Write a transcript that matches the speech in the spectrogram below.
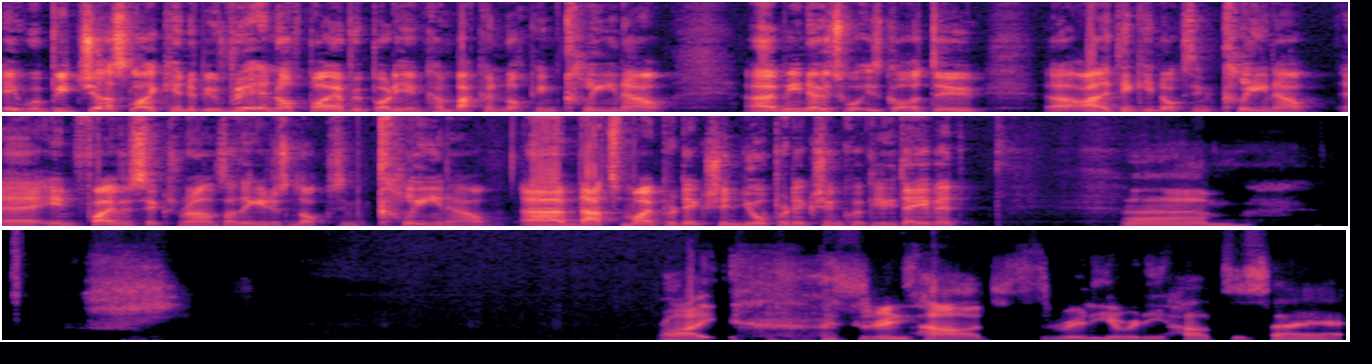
It would be just like him to be written off by everybody and come back and knock him clean out. Um, he knows what he's got to do. Uh, I think he knocks him clean out uh, in five or six rounds. I think he just knocks him clean out. Um, that's my prediction. Your prediction, quickly, David. Um, right, it's really hard. It's really, really hard to say it.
